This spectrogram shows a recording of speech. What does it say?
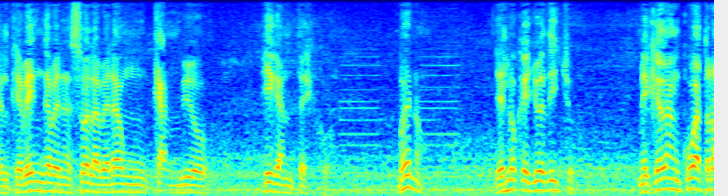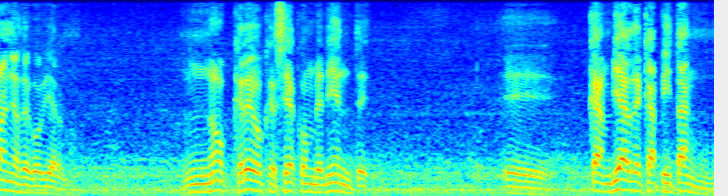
el que venga a Venezuela verá un cambio gigantesco. Bueno, es lo que yo he dicho. Me quedan cuatro años de gobierno. No creo que sea conveniente eh, cambiar de capitán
